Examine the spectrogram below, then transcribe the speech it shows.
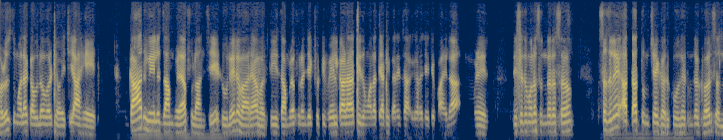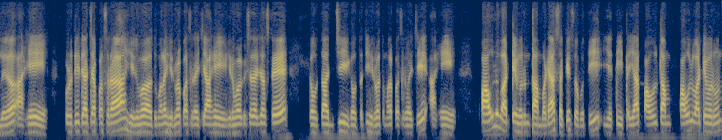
हळूच तुम्हाला कौलं वर ठेवायची आहेत. कार वेल जांभळ्या फुलांची डुलेल वाऱ्यावरती. जांभळ्या फुलांची एक छोटी वेल काढा ती तुम्हाला त्या ठिकाणी घराच्या इथे पाहायला मिळेल. दिसते तुम्हाला सुंदर असं सजले आता तुमचे घरकुल. हे तुमचं घर सजलेलं आहे. पुढती त्याच्या पसरा हिरवळ तुम्हाला हिरवळ पसरायची आहे. हिरवळ कशाची असते? गवतांची. गवताची हिरवळ तुम्हाला पसरवायची आहे. पाऊल वाटेवरून तांबड्या सखे सोबती येती तर या पाऊल तांब पाऊल वाटेवरून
